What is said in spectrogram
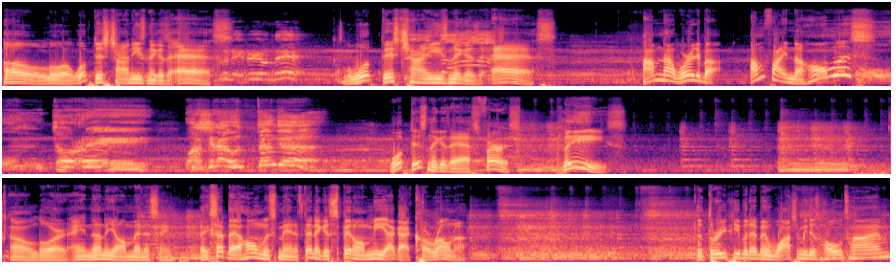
Oh lord, whoop this Chinese nigga's ass. Whoop this Chinese nigga's ass. I'm not worried about. I'm fighting the homeless. Whoop this nigga's ass first, please. Oh lord, ain't none of y'all menacing. Except that homeless man. If that nigga spit on me, I got corona the three people that have been watching me this whole time.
